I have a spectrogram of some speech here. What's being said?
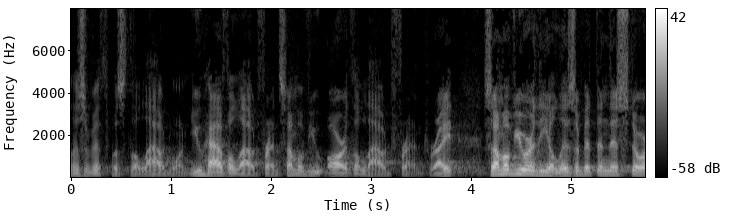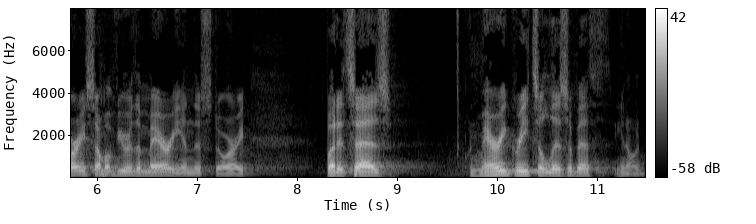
Elizabeth was the loud one. You have a loud friend. Some of you are the loud friend, right? Some of you are the Elizabeth in this story. Some of you are the Mary in this story. But it says, when Mary greets Elizabeth, you know,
